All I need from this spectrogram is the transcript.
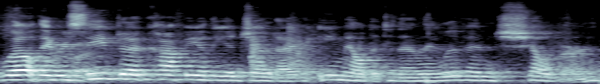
Well, they received a copy of the agenda, I emailed it to them, they live in Shelburne.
